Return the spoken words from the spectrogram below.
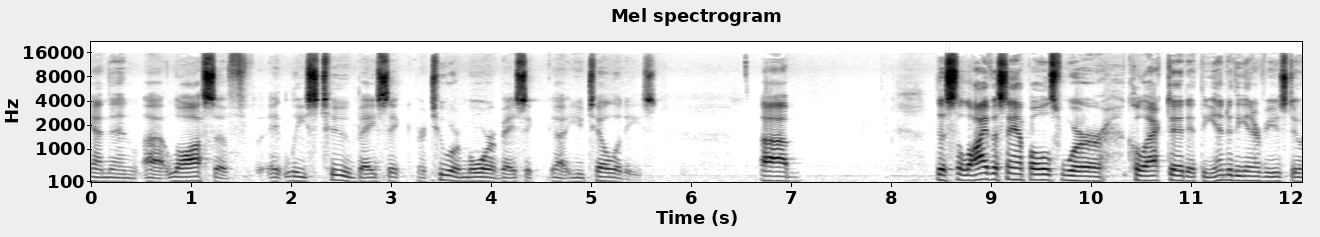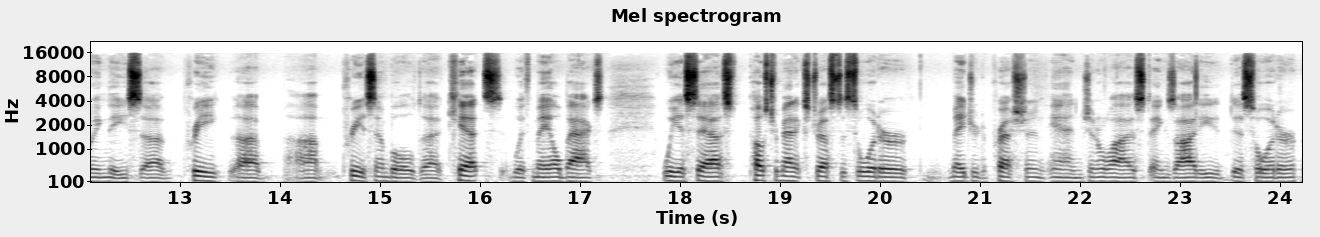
and then uh, loss of at least two basic, or two or more basic uh, utilities. Um, the saliva samples were collected at the end of the interviews doing these uh, pre, uh, um, pre-assembled uh, kits with mailbacks. We assessed post-traumatic stress disorder, major depression, and generalized anxiety disorder.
